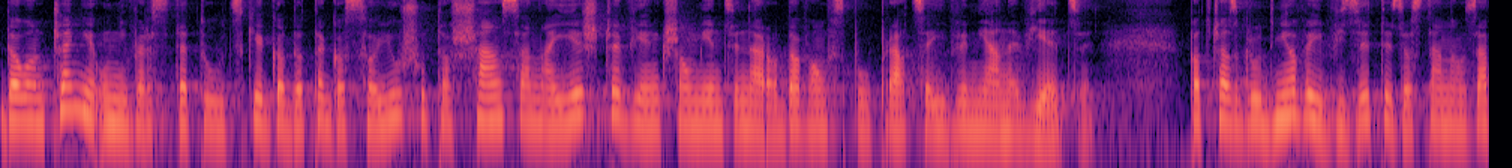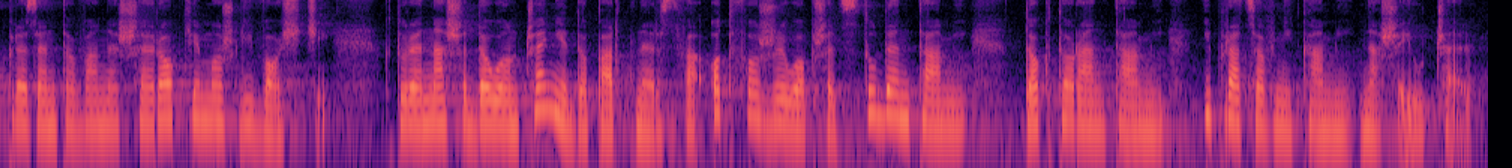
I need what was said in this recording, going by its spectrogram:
Dołączenie Uniwersytetu Łódzkiego do tego sojuszu to szansa na jeszcze większą międzynarodową współpracę i wymianę wiedzy. Podczas grudniowej wizyty zostaną zaprezentowane szerokie możliwości, które nasze dołączenie do partnerstwa otworzyło przed studentami, doktorantami i pracownikami naszej uczelni.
